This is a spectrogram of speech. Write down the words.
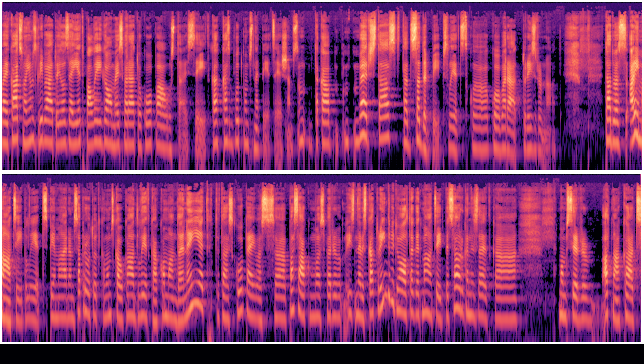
vai kāds no jums gribētu Ilzē iet palīgā un mēs varētu to kopā uztaisīt? Ka, kas būtu mums nepieciešams? Un, tā kā vērst tās sadarbības lietas, ko, ko varētu tur izrunāt tādos arī mācību lietas, piemēram, saprotot, ka mums kaut kāda lieta kā komandai neiet, tad tās kopējos pasākumos var nevis katru individuāli mācīt, bet organizēt, ka Mums ir atnāk kāds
